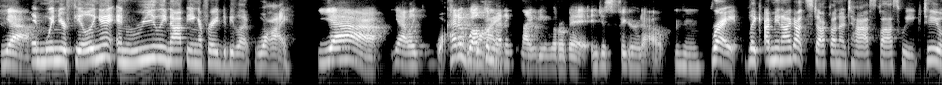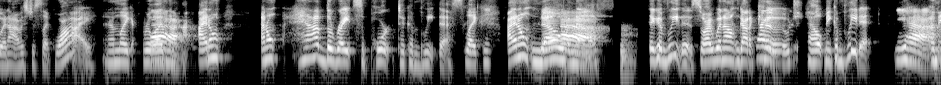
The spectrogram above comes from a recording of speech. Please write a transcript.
Yeah. And when you're feeling it and really not being afraid to be like, why? Yeah. Yeah. Like kind of welcome why? that anxiety a little bit and just figure it out. Mm-hmm. Right. Like, I mean, I got stuck on a task last week too. And I was just like, why? And I'm like realizing yeah. I don't, I don't have the right support to complete this. Like, I don't know yeah. enough to complete this. So I went out and got a right. coach to help me complete it. Yeah. I mean,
